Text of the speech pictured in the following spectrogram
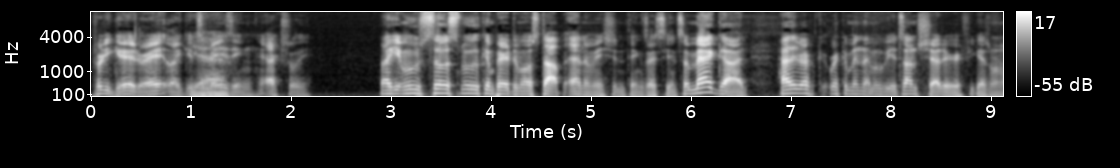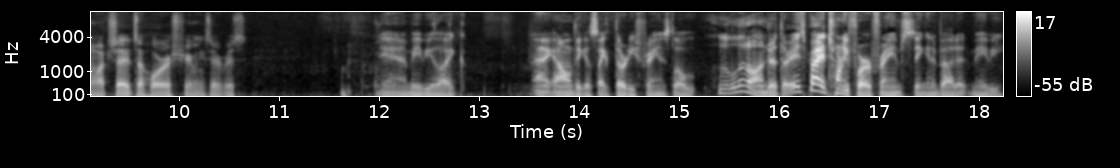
pretty good, right? Like it's Yeah. amazing, actually. Like it moves so smooth compared to most stop animation things I've seen. So Mad God, highly rec- recommend that movie. It's on Shudder if you guys want to watch that. It's a horror streaming service. yeah, maybe like I, I don't think it's like 30 frames, a little, a little under 30. It's probably 24 frames. Thinking about it, maybe.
